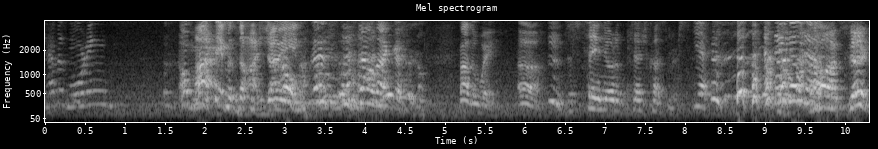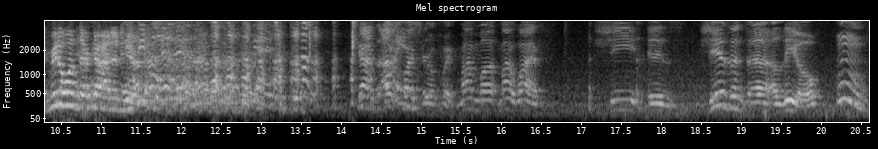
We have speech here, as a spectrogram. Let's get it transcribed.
have his morning Oh prostate my! massage. I mean, Oh, this, this sounds like a. By the way, uh. Just say no to potential customers. Yeah. Say no Oh, to. that's dick. We don't want their kind in here. Okay, stop. Guys, I have a question real quick. My my wife, she is she isn't uh, a Leo, Mm.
